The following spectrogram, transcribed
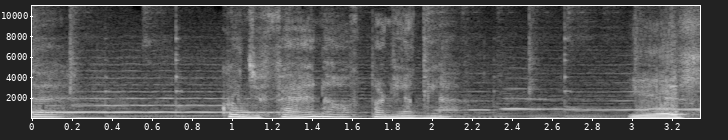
சார் கொஞ்சம் ஃபேன் ஆஃப் பண்ணலாங்களா? எஸ்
